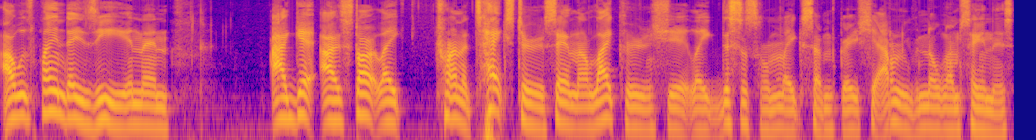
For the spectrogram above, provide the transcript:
I was playing DayZ and then I get I start like trying to text her saying I like her and shit. Like this is some like seventh grade shit. I don't even know why I'm saying this,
